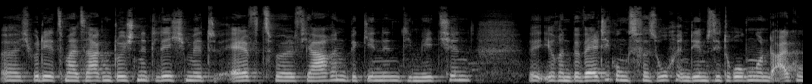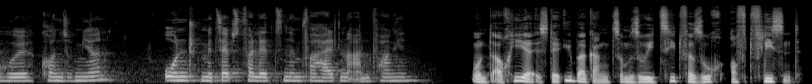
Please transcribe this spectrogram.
äh, ich würde jetzt mal sagen, durchschnittlich mit elf, zwölf Jahren beginnen die Mädchen äh, ihren Bewältigungsversuch, indem sie Drogen und Alkohol konsumieren und mit selbstverletzendem Verhalten anfangen. Und auch hier ist der Übergang zum Suizidversuch oft fließend.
